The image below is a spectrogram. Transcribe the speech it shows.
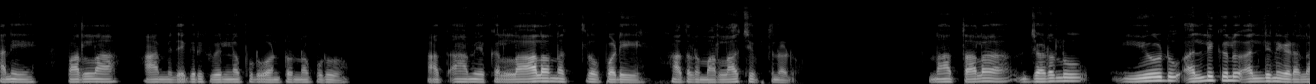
అని మరలా ఆమె దగ్గరికి వెళ్ళినప్పుడు అంటున్నప్పుడు అత ఆమె యొక్క లాలనలో పడి అతడు మరలా చెప్తున్నాడు. నా తల జడలు ఏడు అల్లికలు అల్లిన ఎడల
